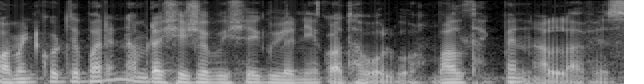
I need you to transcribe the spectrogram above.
কমেন্ট করতে পারেন। আমরা সেসব বিষয়গুলো নিয়ে কথা বলব। ভালো থাকবেন। আল্লাহ হাফেজ।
